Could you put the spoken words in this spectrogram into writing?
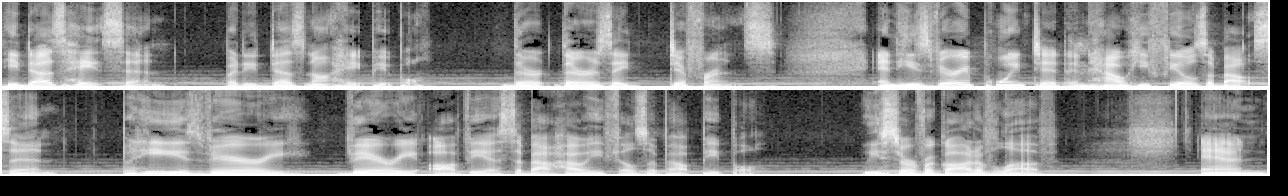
he does hate sin, but he does not hate people. There, there is a difference. And he's very pointed in how he feels about sin, but he is very, very obvious about how he feels about people. We serve a God of love. And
